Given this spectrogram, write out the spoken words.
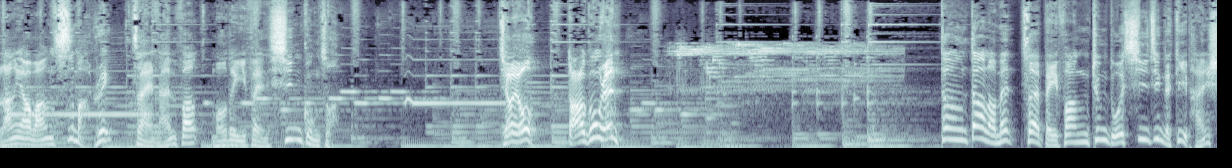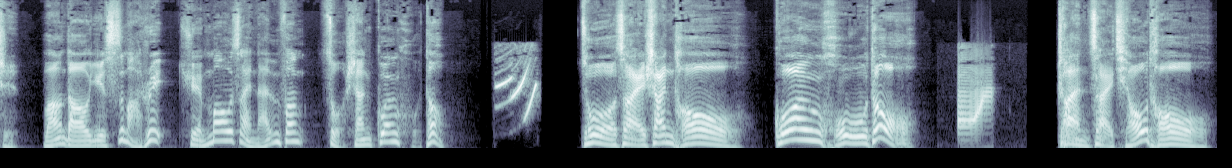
琅琊王司马睿在南方谋得一份新工作。加油，打工人！当大佬们在北方争夺西晋的地盘时，王导与司马睿却猫在南方坐山观虎斗。坐在山头观虎斗，站在桥头。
